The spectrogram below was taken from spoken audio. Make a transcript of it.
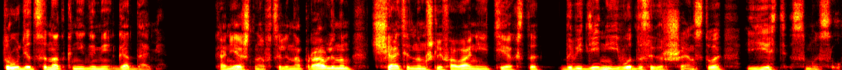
трудятся над книгами годами. Конечно, в целенаправленном, тщательном шлифовании текста, доведении его до совершенства есть смысл.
